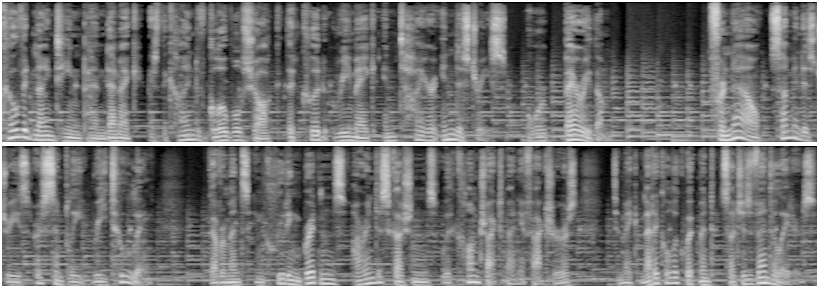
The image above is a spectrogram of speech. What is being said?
COVID 19 pandemic is the kind of global shock that could remake entire industries or bury them. For now, some industries are simply retooling. Governments, including Britain's, are in discussions with contract manufacturers to make medical equipment such as ventilators.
